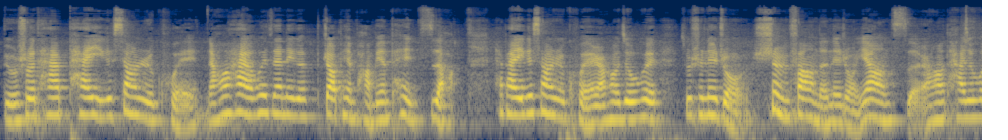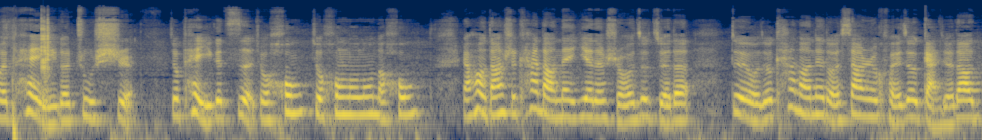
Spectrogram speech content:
比如说，他拍一个向日葵，然后还会在那个照片旁边配字哈。他拍一个向日葵，然后就会就是那种盛放的那种样子，然后他就会配一个注释，就配一个字，就轰，就轰隆隆的轰。然后我当时看到那页的时候，就觉得，对我就看到那朵向日葵，就感觉到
